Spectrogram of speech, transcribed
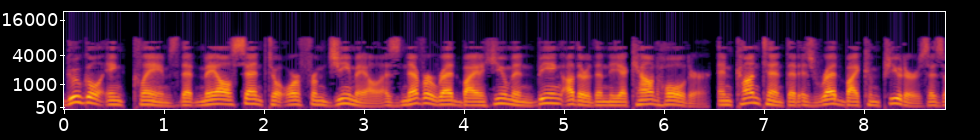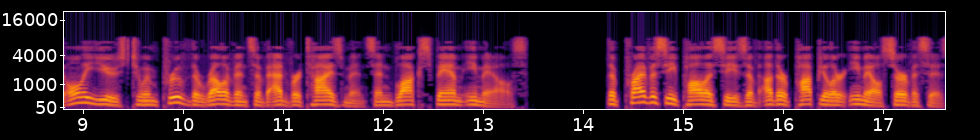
Google Inc. claims that mail sent to or from Gmail is never read by a human being other than the account holder, and content that is read by computers is only used to improve the relevance of advertisements and block spam emails. The privacy policies of other popular email services,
